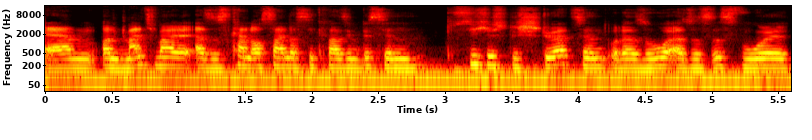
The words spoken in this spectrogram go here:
Ähm, und manchmal, also es kann auch sein, dass sie quasi ein bisschen psychisch gestört sind oder so. Also es ist wohl,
